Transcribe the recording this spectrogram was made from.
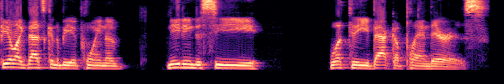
feel like that's going to be a point of needing to see what the backup plan there is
